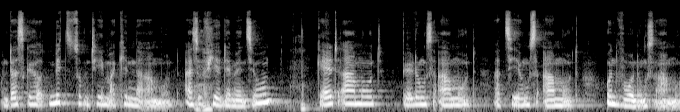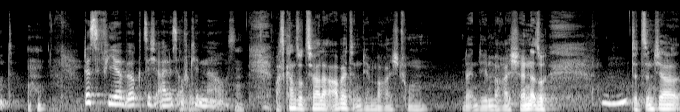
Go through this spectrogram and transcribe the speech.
und das gehört mit zum Thema Kinderarmut. Also vier Dimensionen, Geldarmut, Bildungsarmut, Erziehungsarmut und Wohnungsarmut. Das vier wirkt sich alles auf Kinder aus. Was kann soziale Arbeit in dem Bereich tun? Oder in den Bereichen? Also, mhm. das sind ja,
